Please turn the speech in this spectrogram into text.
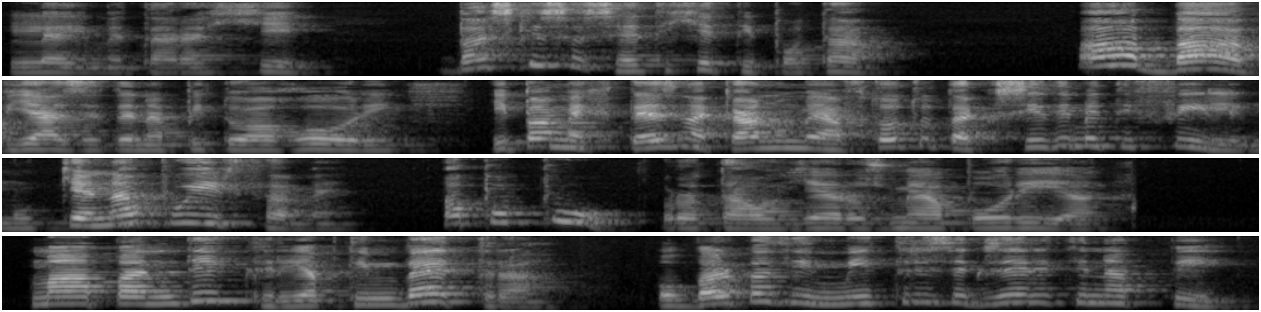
λέει με ταραχή. «Μπας και σας έτυχε τίποτα». «Α, μπα», βιάζεται να πει το αγόρι. «Είπαμε χτες να κάνουμε αυτό το ταξίδι με τη φίλη μου και να που ήρθαμε». «Από πού» ρωτά ο γέρος με απορία. «Μα απαντήκρι, από την πέτρα». Ο Μπάρμπα Δημήτρης δεν ξέρει τι να πει.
